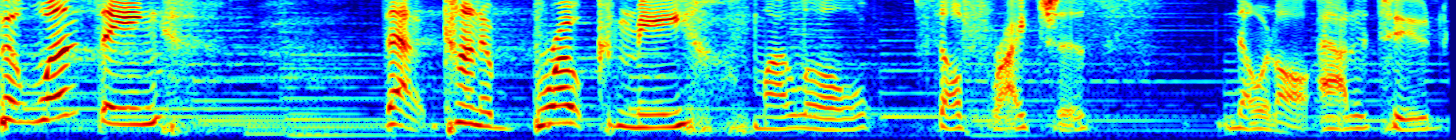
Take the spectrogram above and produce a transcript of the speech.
But one thing that kind of broke me, my little self righteous, know it all attitude,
